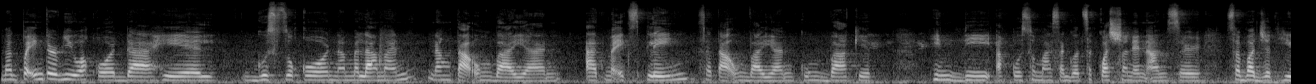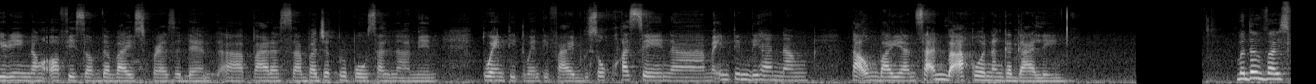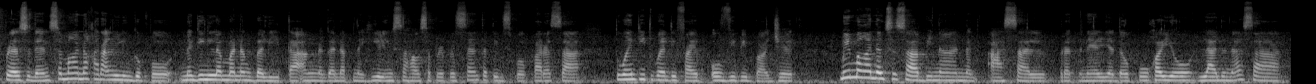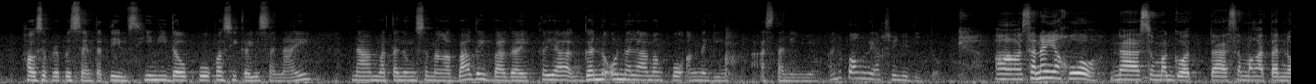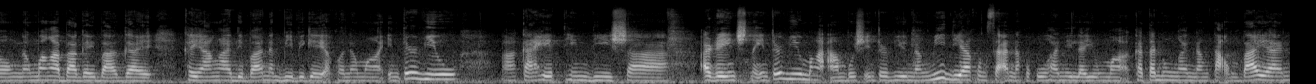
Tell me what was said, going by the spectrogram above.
Nagpa-interview ako dahil gusto ko na malaman ng taong bayan at ma-explain sa taong bayan kung bakit hindi ako sumasagot sa question and answer sa budget hearing ng Office of the Vice President ah, para sa budget proposal namin 2025. Gusto ko kasi na maintindihan ng taong bayan saan ba ako nanggagaling. Madam Vice President, sa mga nakaraang linggo po, naging laman ng balita ang naganap na hearing sa House of Representatives po para sa 2025 OVP budget. May mga nagsasabi na nag-asal Bratanelya daw po kayo, lalo na sa House of Representatives. Hindi daw po kasi kayo sanay na matanong sa mga bagay-bagay, kaya ganoon na lamang po ang naging asta ninyo. Ano po ang reaksyon niyo dito? Ah, sanay ako na sumagot ah, sa mga tanong ng mga bagay-bagay. Kaya nga, 'di ba, nagbibigay ako ng mga interview ah, kahit hindi siya arranged na interview, mga ambush interview ng media kung saan nakukuha nila yung mga katanungan ng taong bayan.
